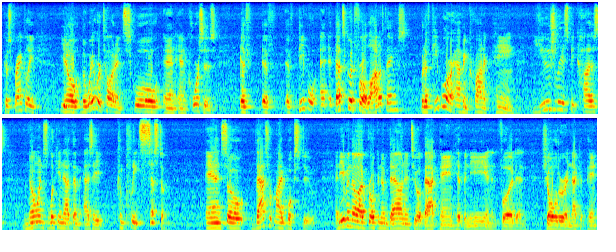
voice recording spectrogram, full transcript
Because frankly, you know, the way we're taught in school and, and courses, if, if, if people, that's good for a lot of things, but if people are having chronic pain, usually it's because no one's looking at them as a complete system. And so that's what my books do. And even though I've broken them down into a back pain, hip and knee, and then foot and shoulder and neck pain,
